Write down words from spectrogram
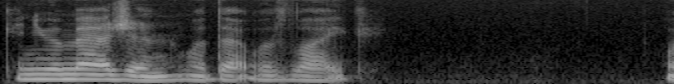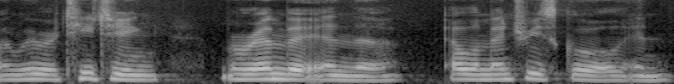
Can you imagine what that was like? When we were teaching marimba in the elementary school in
